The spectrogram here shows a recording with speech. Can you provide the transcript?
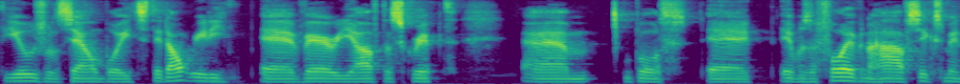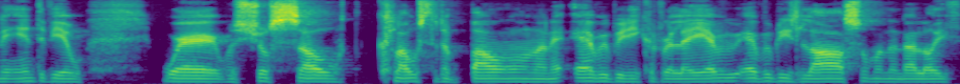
the usual sound bites. They don't really uh, vary off the script. Um, but uh, it was a five and a half, six minute interview where it was just so close to the bone and everybody could relate. Every, everybody's lost someone in their life,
